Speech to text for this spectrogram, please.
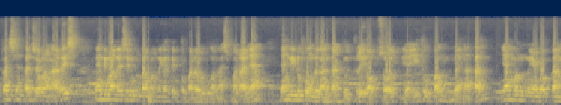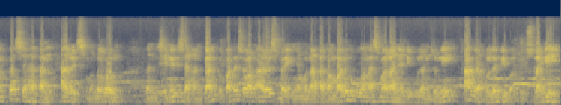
kesehatan seorang Aris yang di mana di sini berdampak negatif kepada hubungan asmaranya yang didukung dengan kartu Three of yaitu pengkhianatan yang menyebabkan kesehatan Aris menurun. Dan di sini disarankan kepada seorang Aris baiknya menata kembali hubungan asmaranya di bulan Juni agar lebih bagus lagi.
